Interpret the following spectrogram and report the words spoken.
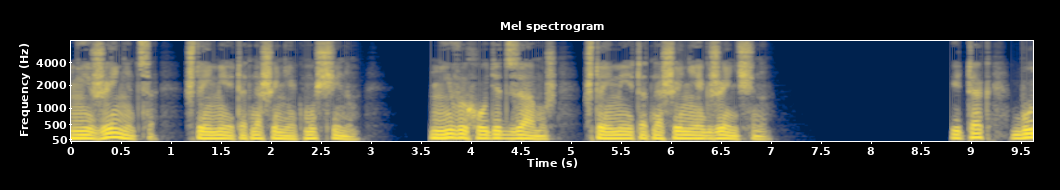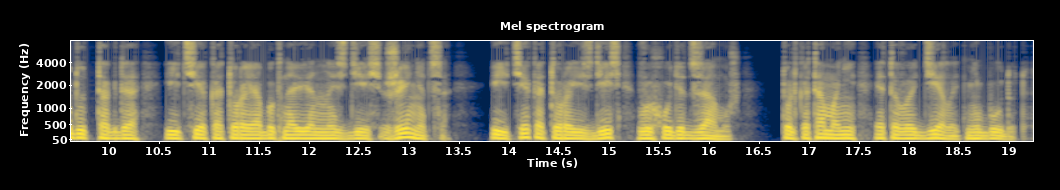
«не женится», что имеет отношение к мужчинам, «не выходит замуж», что имеет отношение к женщинам. Итак, будут тогда и те, которые обыкновенно здесь женятся, и те, которые здесь выходят замуж, только там они этого делать не будут.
